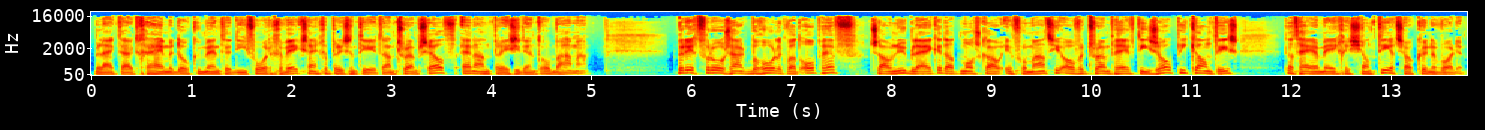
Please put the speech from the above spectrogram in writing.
blijkt uit geheime documenten die vorige week zijn gepresenteerd aan Trump zelf en aan president Obama. bericht veroorzaakt behoorlijk wat ophef. Het zou nu blijken dat Moskou informatie over Trump heeft die zo pikant is dat hij ermee gechanteerd zou kunnen worden.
